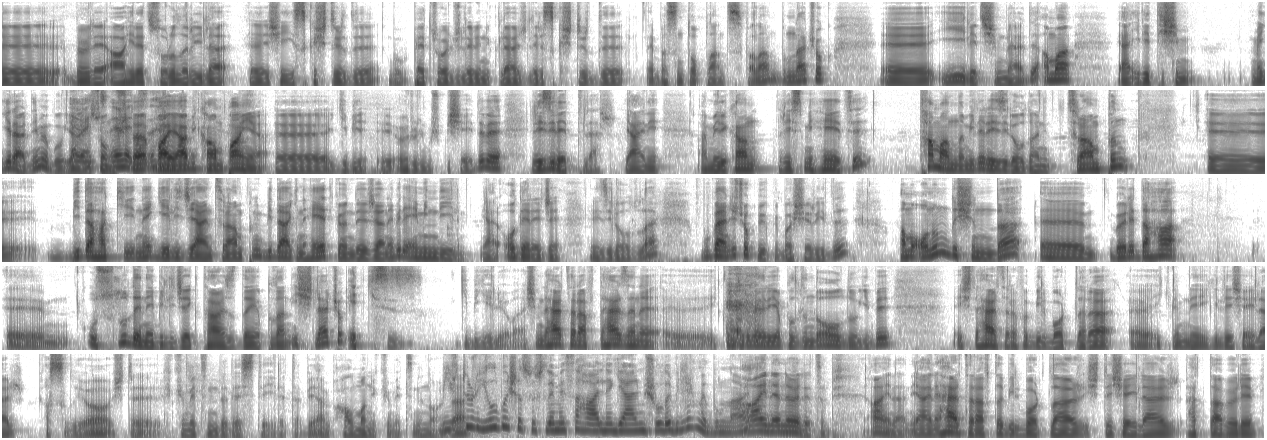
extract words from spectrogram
böyle ahiret sorularıyla e, şeyi sıkıştırdığı, bu petrolcüleri, nükleercileri sıkıştırdığı e, basın toplantısı falan. Bunlar çok e, iyi iletişimlerdi ama yani iletişim me girer değil mi bu? Yani evet, sonuçta evet. bayağı bir kampanya e, gibi e, örülmüş bir şeydi ve rezil ettiler. Yani Amerikan resmi heyeti tam anlamıyla rezil oldu. Hani Trump'ın e, bir dahakine geleceğini, Trump'ın bir dahakine heyet göndereceğine bile emin değilim. Yani o derece rezil oldular. Bu bence çok büyük bir başarıydı. Ama onun dışında e, böyle daha e, uslu denebilecek tarzda yapılan işler çok etkisiz gibi geliyor bana. Şimdi her tarafta her sene e, iklim zirveleri yapıldığında olduğu gibi işte her tarafa billboardlara e, iklimle ilgili şeyler asılıyor. İşte hükümetin de desteğiyle tabii. Yani Alman hükümetinin orada. Bir tür yılbaşı süslemesi haline gelmiş olabilir mi bunlar? Aynen öyle tabii. Aynen yani her tarafta billboardlar işte şeyler hatta böyle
